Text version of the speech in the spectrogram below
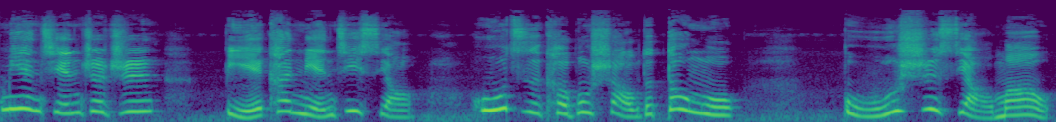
面前这只别看年纪小，胡子可不少的动物，不是小猫。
